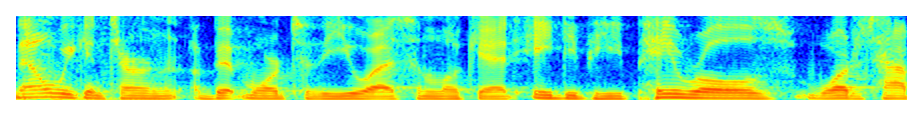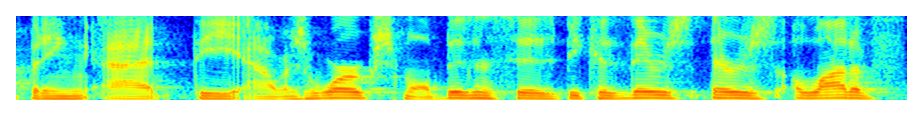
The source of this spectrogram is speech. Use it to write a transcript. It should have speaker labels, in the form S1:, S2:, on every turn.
S1: Now we can turn a bit more to the US and look at ADP payrolls, what is happening at the hours work, small businesses, because there's there's a lot of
